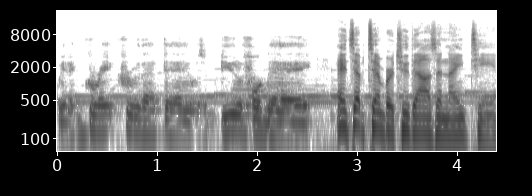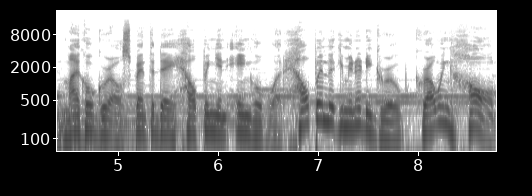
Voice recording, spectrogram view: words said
We had a great crew that day. It was a beautiful day. In September 2019, Michael Grill spent the day helping in Englewood, helping the community group Growing Home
